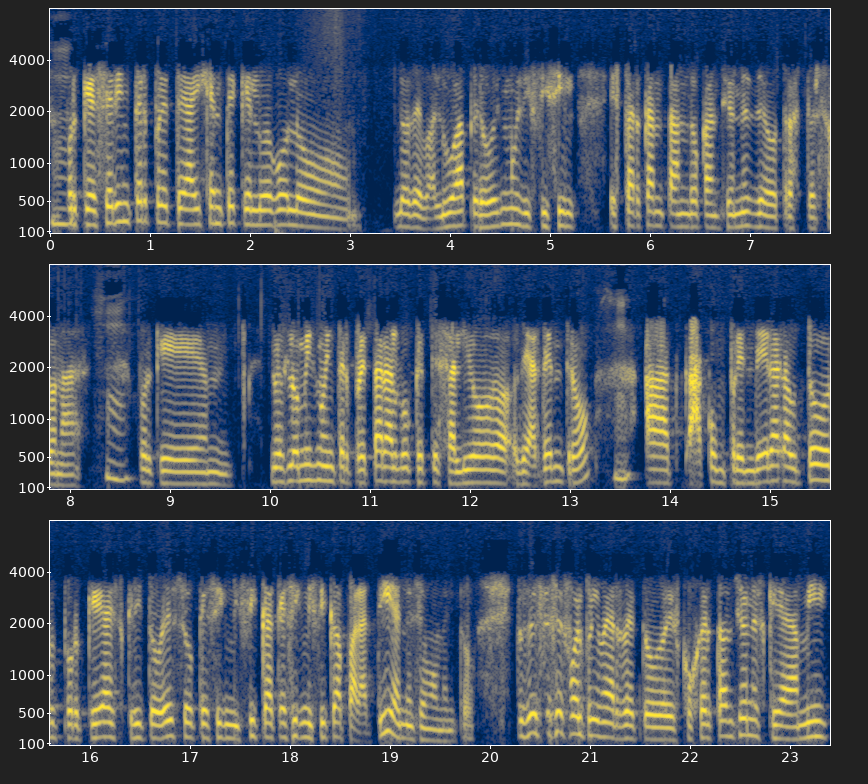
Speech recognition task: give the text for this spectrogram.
Mm. porque ser intérprete hay gente que luego lo lo devalúa, pero es muy difícil estar cantando canciones de otras personas, Mm. porque mm, no es lo mismo interpretar algo que te salió de adentro Mm. a, a comprender al autor por qué ha escrito eso, qué significa, qué significa para ti en ese momento. Entonces ese fue el primer reto, escoger canciones que a mí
